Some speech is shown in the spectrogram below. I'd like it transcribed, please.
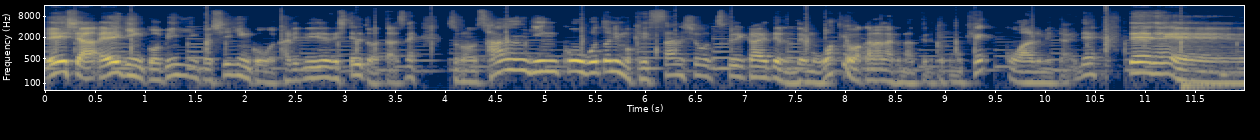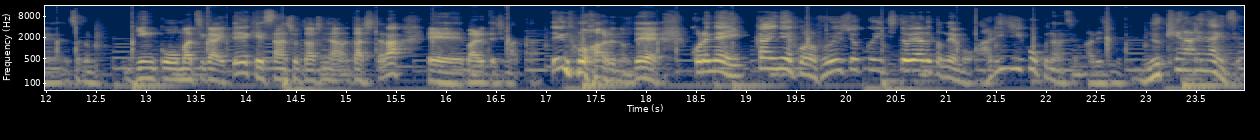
A 社、A 銀行、B 銀行、C 銀行が借り入れしてるとだったらですね、その3銀行ごとにも決算書を作り変えてるので、もうわけわからなくなってるところも結構あるみたいで、でね、えー、その銀行を間違えて決算書出しな出したら、えー、バレてしまったっていうのもあるので、これね、一回ね、この粉飾一度やるとね、もうあり地獄なんですよ、あり地獄。抜けられないんですよ。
